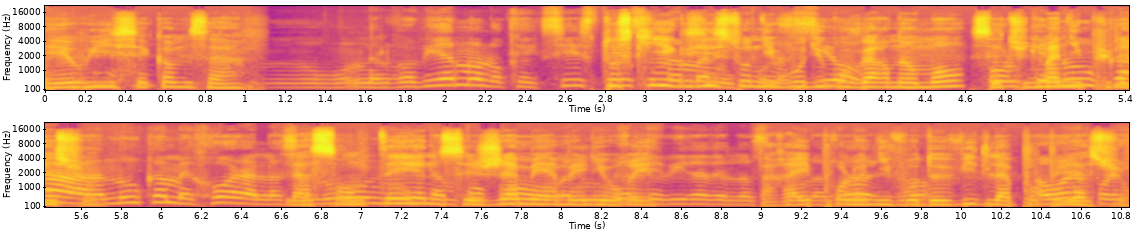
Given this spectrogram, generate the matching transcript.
Et oui, c'est comme ça. Tout ce qui existe au niveau du gouvernement, c'est une manipulation. La santé ne s'est jamais améliorée. Pareil pour le niveau de vie de la population.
